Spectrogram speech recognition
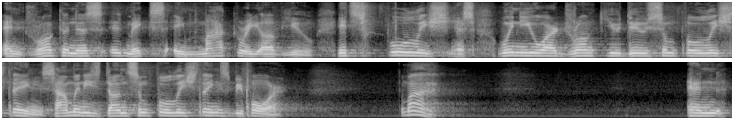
And drunkenness, it makes a mockery of you. It's foolishness. When you are drunk, you do some foolish things. How many's done some foolish things before? Come on. And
